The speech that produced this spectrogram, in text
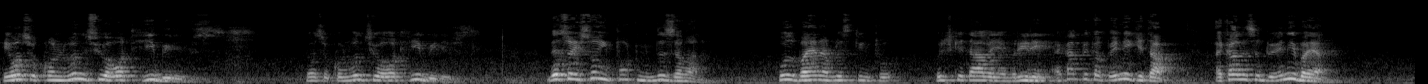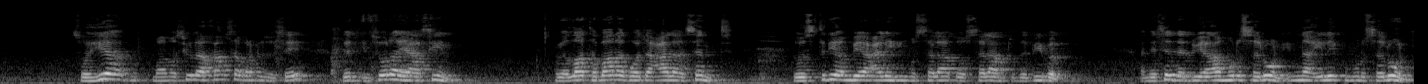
He wants to convince you of what he believes. He wants to convince you of what he believes. That's why it's so important in this zamana. Whose bayan I'm listening to, which kitab I am reading. I can't pick up any kitab. I can't listen to any bayan. So here, Muhammad Masihullah Khan Sahib will say that in Surah Yasin, where Allah Tabarak wa Ta'ala sent those three Anbiya alayhi salatu salam to the people. And they said that we are mursalun, inna ilaykum mursalun,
